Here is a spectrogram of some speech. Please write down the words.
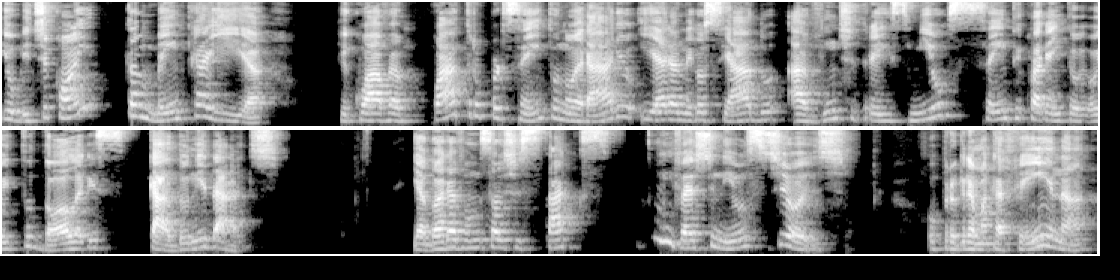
E o Bitcoin também caía recuava 4% no horário e era negociado a 23.148 dólares cada unidade. E agora vamos aos destaques do Invest News de hoje. O programa Cafeína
